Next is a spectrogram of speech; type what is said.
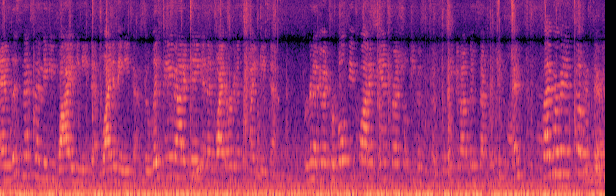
And list next to them maybe why we need them. Why do they need them? So list the abiotic thing and then why the organism might need them. We're going to do it for both the aquatic and terrestrial ecosystems. So think about them separately, okay? Five more minutes, go. There,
